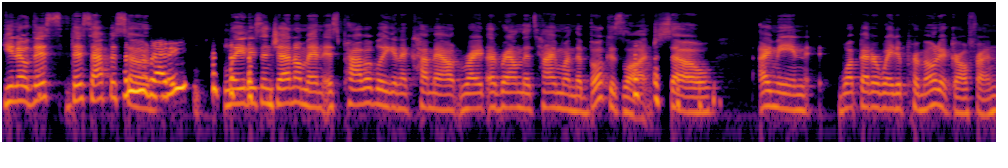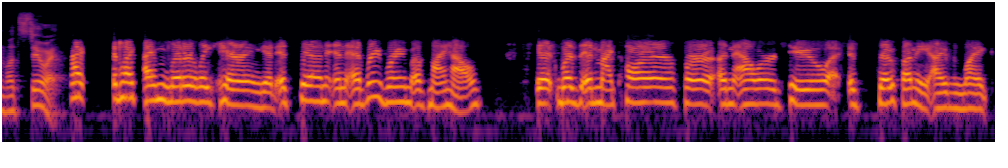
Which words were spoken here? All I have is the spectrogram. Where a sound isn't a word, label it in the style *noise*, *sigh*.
You know this this episode, *laughs* ladies and gentlemen, is probably going to come out right around the time when the book is launched. So, I mean, what better way to promote it, girlfriend? Let's do it. I, like I'm literally carrying it. It's been in every room of my house. It was in my car for an hour or two. It's so funny. I'm like,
